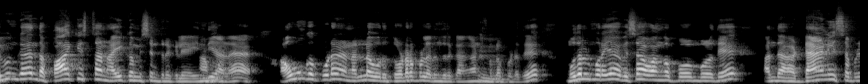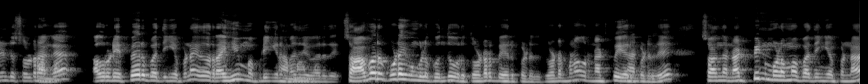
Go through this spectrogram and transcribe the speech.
இவங்க இந்த பாகிஸ்தான் ஹை கமிஷன் இருக்கு இல்லையா இந்தியால அவங்க கூட நல்ல ஒரு தொடர்புல இருந்திருக்காங்கன்னு. சொல்லப்படுது. முதல் முறையா விசா வாங்க போகும்போதே அந்த டேனிஸ் அப்படின்ட்டு சொல்றாங்க. அவருடைய பேர் பாத்தீங்க அப்படின்னா ஏதோ ரஹீம் அப்படிங்கிற மாதிரி. வருது. சோ அவர் கூட இவங்களுக்கு வந்து ஒரு தொடர்பு ஏற்படுது. தொடர்புனா ஒரு நட்பு ஏற்படுது. சோ அந்த நட்பின் மூலமா பாத்தீங்க அப்படின்னா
